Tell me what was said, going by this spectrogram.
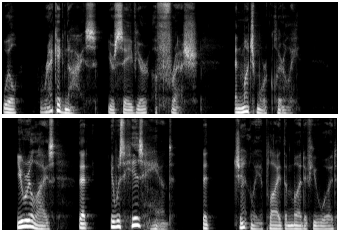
will recognize your Savior afresh and much more clearly. You realize that it was His hand that gently applied the mud, if you would.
